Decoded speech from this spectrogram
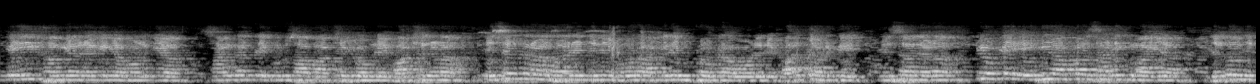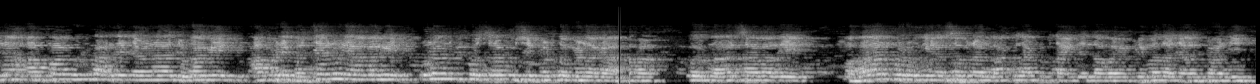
ਕਈ ਖਾਮੀਆਂ ਰਹਿ ਗਈਆਂ ਹੋਣਗੀਆਂ। ਸੰਗਤ ਤੇ ਗੁਰੂ ਸਾਹਿਬ ਬਖਸ਼ਿਸ਼ਯੋਗ ਨੇ ਬਖਸ਼ ਲੈਣਾ। ਇਸੇ ਤਰ੍ਹਾਂ ਸਾਰੇ ਜਿਹਨੇ ਹੋਰ ਅਗਲੇ ਪ੍ਰੋਗਰਾਮ ਹੋਣੇ ਨੇ, ਵੱਧ ਚੜ ਕੇ ਹਿੱਸਾ ਲੈਣਾ। ਕਿਉਂਕਿ ਇਹੀ ਆਪਾਂ ਸਾਡੀ ਕਮਾਈ ਆ। ਜਦੋਂ ਜਿੰਨਾ ਆਪਾਂ ਗੁਰੂ ਘਰ ਦੇ ਜਾਣਾ ਜੁੜਾਂਗੇ, ਆਪਣੇ ਬੱਚਿਆਂ ਨੂੰ ਲਿਆਵਾਂਗੇ, ਉਹਨਾਂ ਨੂੰ ਵੀ ਕੁਛ ਨਾ ਕੁਛ ਸਿੱਖਣ ਤੋਂ ਮਿਲਾਂਗਾ। ਗੁਰੂ ਨਾਨਕ ਸਾਹਿਬਾਂ ਦੇ ਮਹਾਨ ਪੁਰਬ ਦੀਆਂ ਸਭਨਾਂ ਲੱਖ ਲੱਖ ਵਧਾਈ ਦਿੰਦਾ ਹੋਇਆ ਕਿਮਤ ਦਾ ਜਾਤ ਖਾਨ ਜੀ।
